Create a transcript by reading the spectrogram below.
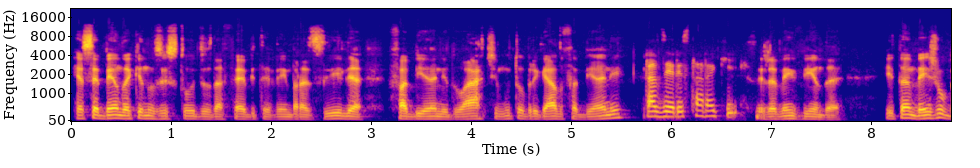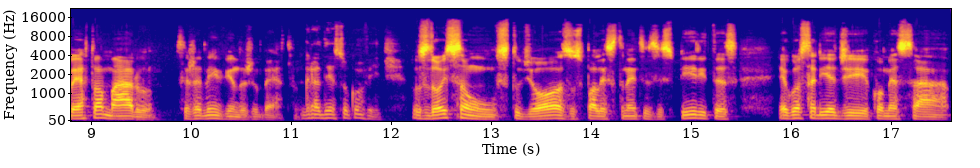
recebendo aqui nos estúdios da FEB TV em Brasília, Fabiane Duarte. Muito obrigado, Fabiane. Prazer estar aqui. Seja bem-vinda e também Gilberto Amaro. Seja bem-vindo, Gilberto. Agradeço o convite. Os dois são estudiosos, palestrantes espíritas. Eu gostaria de começar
